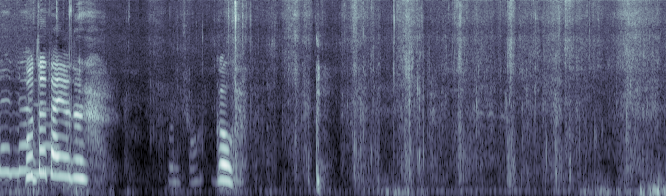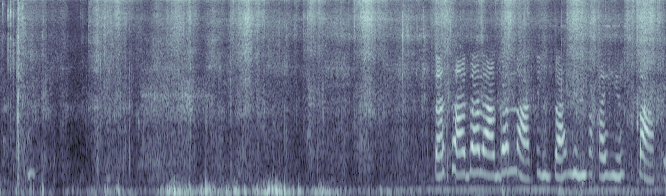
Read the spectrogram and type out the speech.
la la. Punta tayo doon. Punta. Go. Tapos sadalagan natin dahil naka-heels pa ako.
